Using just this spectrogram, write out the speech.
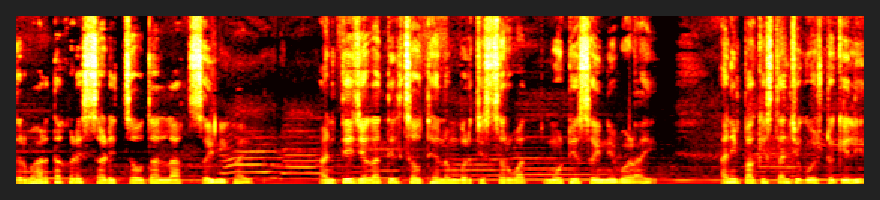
तर भारताकडे साडे चौदा लाख सैनिक आहेत. आणि ते जगातील चौथ्या नंबरचे सर्वात मोठे सैन्यबळ आहे. आणि पाकिस्तानची गोष्ट केली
